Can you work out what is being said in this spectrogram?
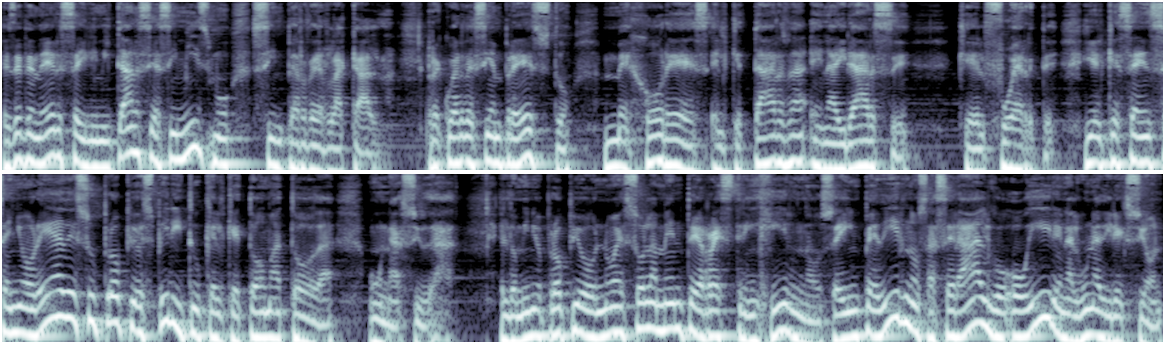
Es detenerse y limitarse a sí mismo sin perder la calma. Recuerde siempre esto, mejor es el que tarda en airarse que el fuerte, y el que se enseñorea de su propio espíritu que el que toma toda una ciudad. El dominio propio no es solamente restringirnos e impedirnos hacer algo o ir en alguna dirección.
